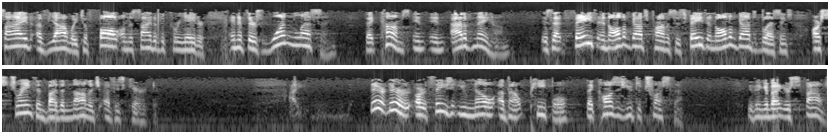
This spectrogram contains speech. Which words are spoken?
side of Yahweh, to fall on the side of the Creator. And if there's one lesson that comes in, in, out of Nahum, is that faith in all of God's promises, faith in all of God's blessings, are strengthened by the knowledge of His character. There, there are things that you know about people that causes you to trust them. You think about your spouse.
